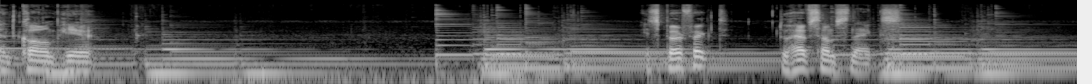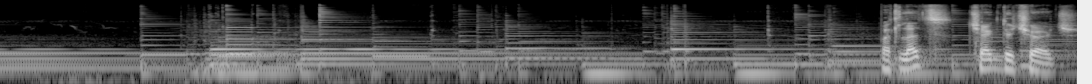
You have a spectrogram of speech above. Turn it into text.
and calm here. It's perfect to have some snacks. But let's check the church.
